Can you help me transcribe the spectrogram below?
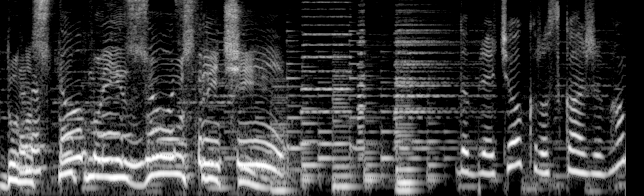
до, наступної зустрічі. Добрячок розкаже вам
